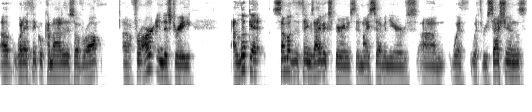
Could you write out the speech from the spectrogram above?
of what I think will come out of this overall. Uh, for our industry, I look at some of the things I've experienced in my seven years um, with with recessions,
